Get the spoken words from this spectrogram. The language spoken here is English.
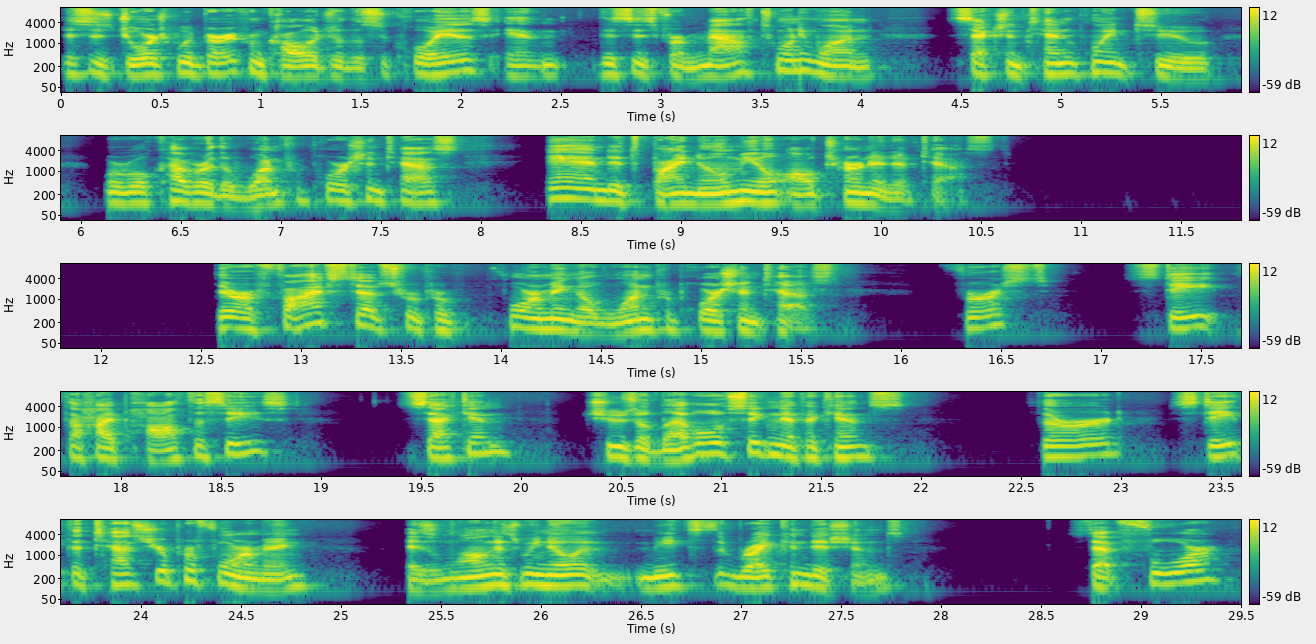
This is George Woodbury from College of the Sequoias, and this is for Math 21, Section 10.2, where we'll cover the one proportion test and its binomial alternative test. There are five steps for performing a one proportion test. First, state the hypotheses. Second, choose a level of significance. Third, state the test you're performing, as long as we know it meets the right conditions. Step four,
